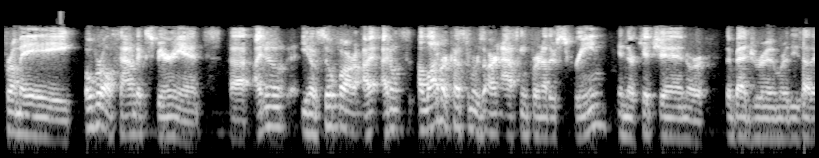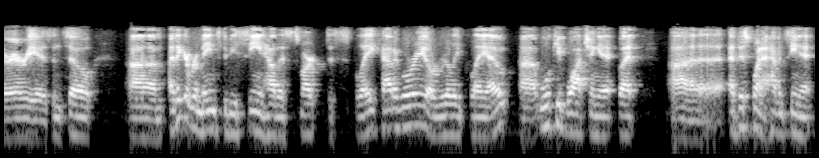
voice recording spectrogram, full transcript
from a overall sound experience, uh, I don't, you know, so far, I, I don't. a lot of our customers aren't asking for another screen in their kitchen or their bedroom or these other areas. And so. Um, I think it remains to be seen how this smart display category will really play out. We'll keep watching it, but Uh, at this point, I haven't seen it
